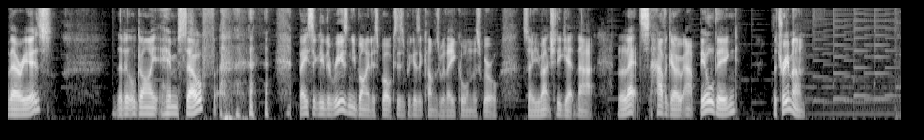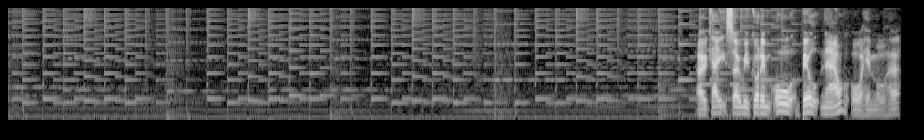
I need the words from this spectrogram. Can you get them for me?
There he is. The little guy himself. Basically, the reason you buy this box is because it comes with Acorn the Squirrel. So you actually get that. Let's have a go at building the Tree Man. Okay, so we've got him all built now, or him or her.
